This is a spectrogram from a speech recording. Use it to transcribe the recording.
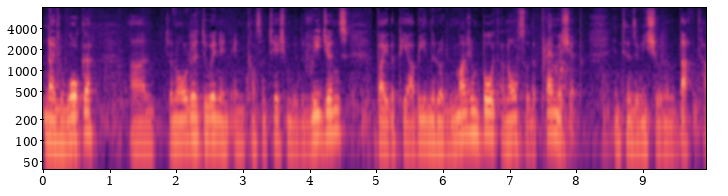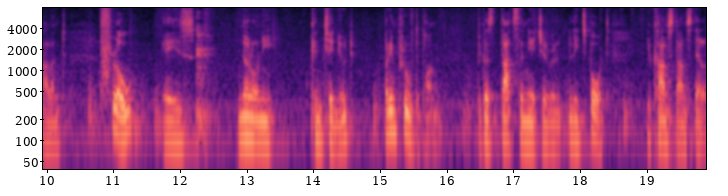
Nigel Walker and John Alder are doing in, in consultation with the regions via the PRB and the Rugby Management Board and also the Premiership in terms of ensuring that that talent flow is not only continued but improved upon because that's the nature of elite sport. You can't stand still.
